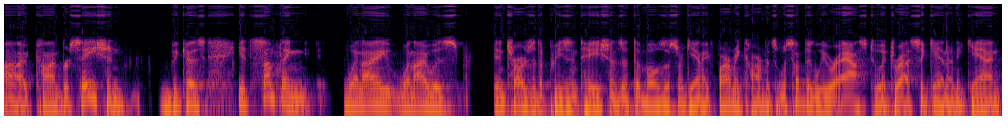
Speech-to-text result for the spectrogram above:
uh, conversation because it's something when I when I was in charge of the presentations at the Moses Organic Farming Conference. It was something we were asked to address again and again,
